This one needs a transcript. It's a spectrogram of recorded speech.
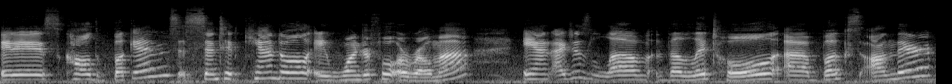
It is called Bookends Scented Candle, a wonderful aroma. And I just love the little uh, books on there.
